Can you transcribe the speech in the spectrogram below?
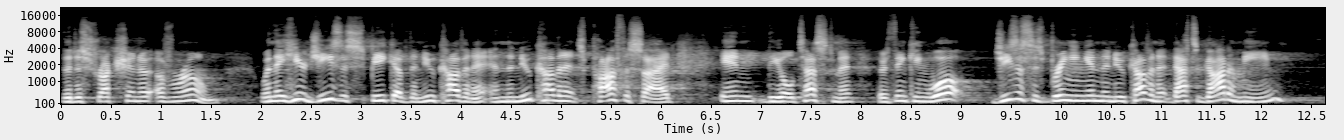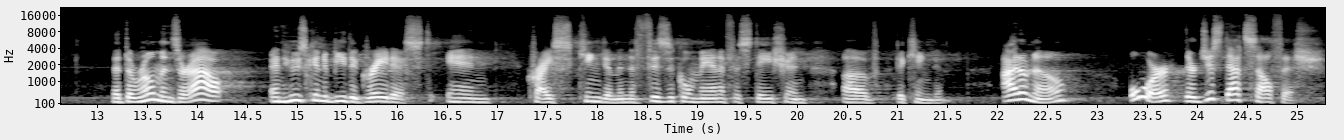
the destruction of Rome when they hear Jesus speak of the new covenant and the new covenant's prophesied in the Old Testament, they're thinking, well, Jesus is bringing in the new covenant. That's got to mean that the Romans are out, and who's going to be the greatest in Christ's kingdom, in the physical manifestation of the kingdom? I don't know. Or they're just that selfish.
